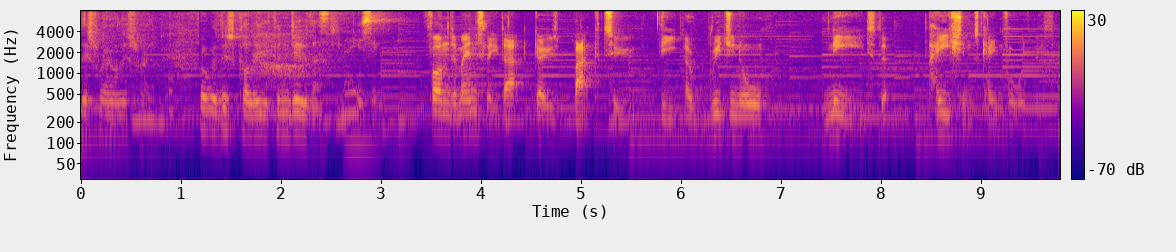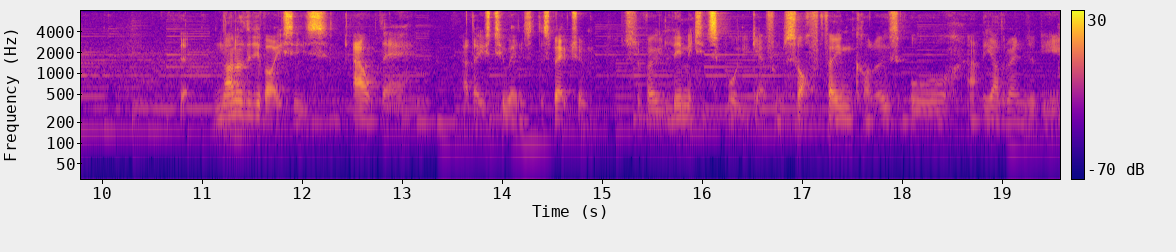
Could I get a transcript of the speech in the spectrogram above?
this way or this way. But with this collar, you can do that. Amazing. Fundamentally, that goes back to the original need that patients came forward with. That none of the devices out there at those two ends of the spectrum, sort of very limited support you get from soft foam collars, or at the other end of the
